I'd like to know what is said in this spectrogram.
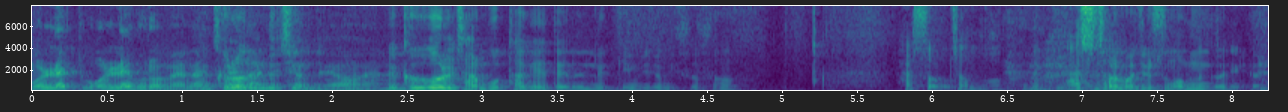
원래 원래 그러면은 그런 잘 느낌. 맞추셨네요. 예. 그걸 잘 못하게 되는 느낌이 좀 있어서 할 수 없죠 뭐. 네. 다시 젊어질 수는 없는 거니까. 네.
